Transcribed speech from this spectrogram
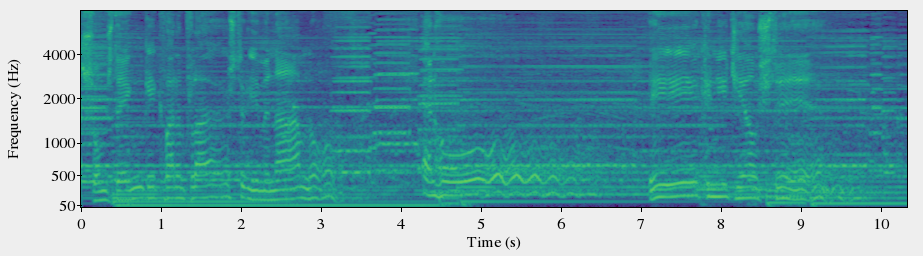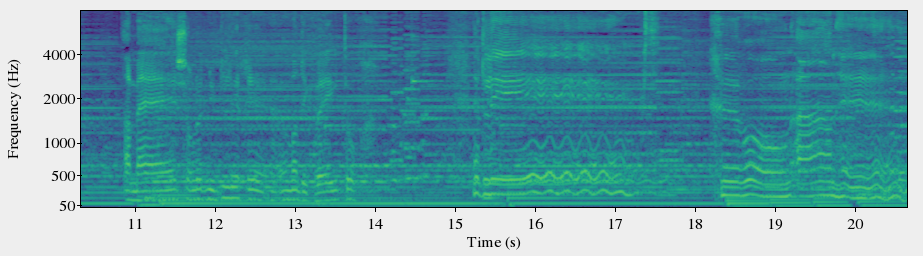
Soms denk ik, waarom fluister je mijn naam nog? En hoor ik niet jouw stem? Aan mij zal het niet liggen, want ik weet toch... Het ligt gewoon aan hem.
